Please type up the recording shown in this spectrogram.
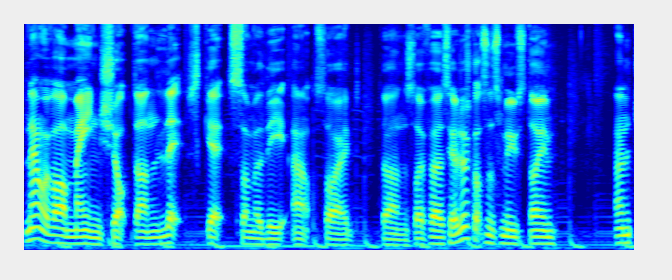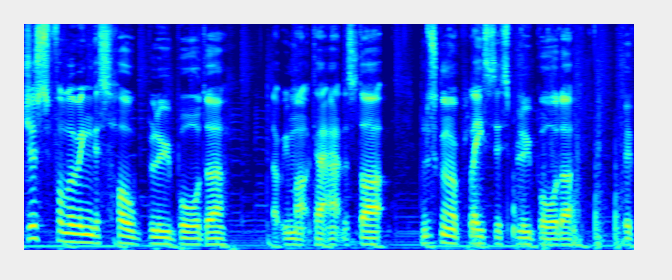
Now with our main shop done, let's get some of the outside done. So firstly, I've just got some smooth stone and just following this whole blue border that we marked out at the start, I'm just going to replace this blue border with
